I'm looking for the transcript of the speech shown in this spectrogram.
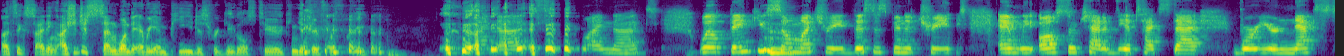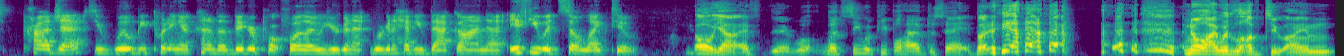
that's exciting. I should just send one to every MP just for giggles too. You can get there for free. Why not? Why not? Well, thank you so much, Reed. This has been a treat. And we also chatted via text that for your next project, you will be putting a kind of a bigger portfolio. You're gonna we're gonna have you back on uh, if you would so like to. Oh yeah, if, well, let's see what people have to say. But yeah. no, I would love to. I am.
